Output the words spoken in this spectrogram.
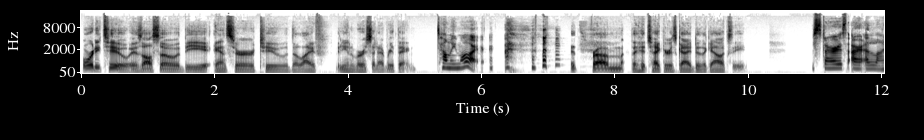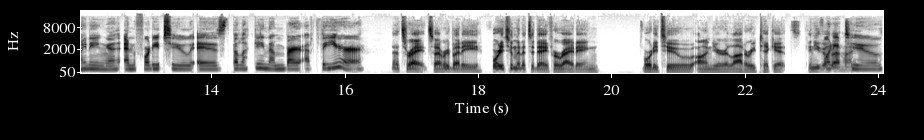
42 is also the answer to the life, the universe, and everything. tell me more It's from The Hitchhiker's Guide to the Galaxy. stars are aligning and 42 is the lucky number of the year That's right. So everybody, 42 minutes a day for writing, 42 on your lottery tickets. Can you go that high? 42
